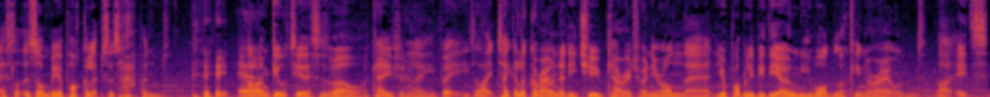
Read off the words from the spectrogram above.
it's like the zombie apocalypse has happened. And I'm guilty of this as well occasionally. But like take a look around any tube carriage when you're on there. You'll probably be the only one looking around. Like it's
